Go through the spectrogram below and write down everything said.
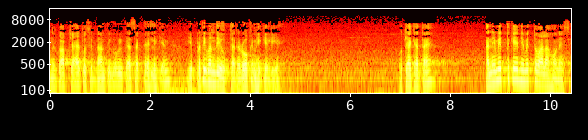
इसको आप चाहे तो सिद्धांति को भी कह सकते हैं, लेकिन ये प्रतिबंधी उत्तर है, रोकने के लिए। वो क्या कहता है, अनिमित्त के निमित्त वाला होने से।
